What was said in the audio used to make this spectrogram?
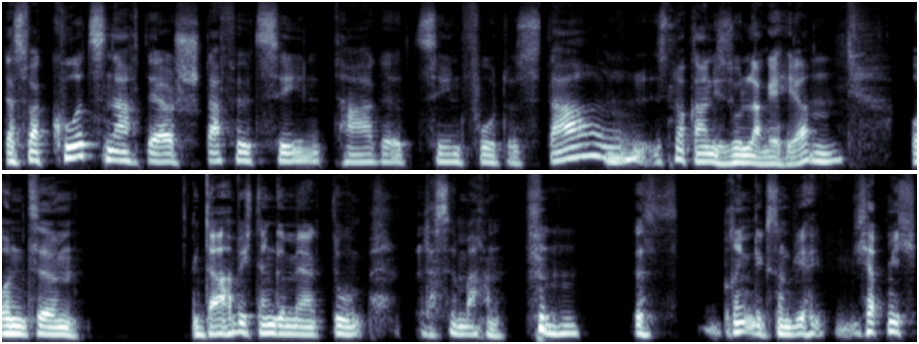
Das war kurz nach der Staffel 10 Tage, 10 Fotos. Da Mhm. ist noch gar nicht so lange her. Mhm. Und ähm, da habe ich dann gemerkt, du, lass sie machen. Mhm. Das bringt nichts. Und ich habe mich,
